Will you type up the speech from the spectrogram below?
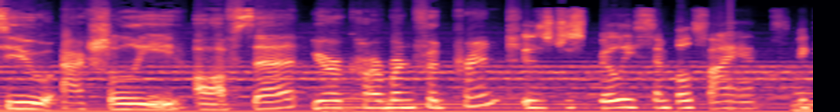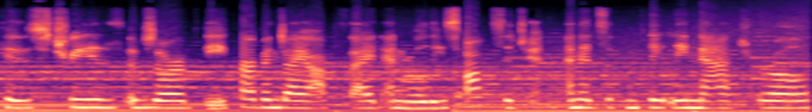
to actually offset your carbon footprint. It's just really simple science because trees absorb the carbon dioxide and release oxygen, and it's a completely natural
